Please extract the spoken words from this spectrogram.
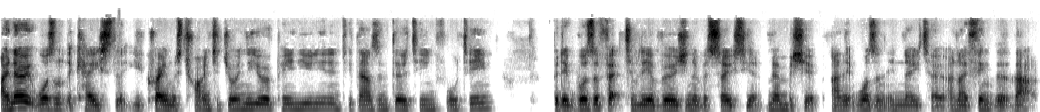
I know it wasn't the case that Ukraine was trying to join the European Union in 2013 14, but it was effectively a version of associate membership and it wasn't in NATO. And I think that that,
